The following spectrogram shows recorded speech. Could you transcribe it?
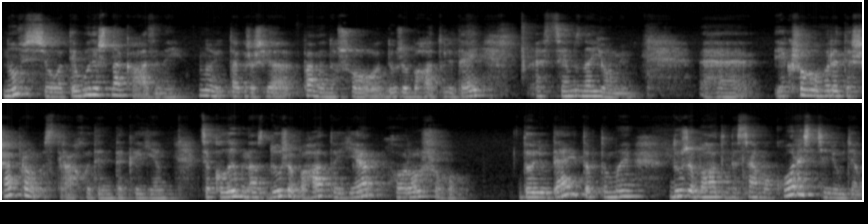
Ну все, ти будеш наказаний. Ну і так же ж я впевнена, що дуже багато людей е, з цим знайомі. Е, Якщо говорити ще про страх, один такий є, це коли в нас дуже багато є хорошого до людей, тобто ми дуже багато несемо користі людям,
